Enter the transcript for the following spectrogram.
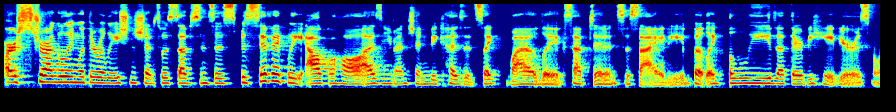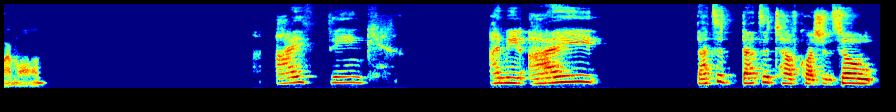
are struggling with their relationships with substances, specifically alcohol, as you mentioned, because it's like wildly accepted in society, but like believe that their behavior is normal? I think I mean I that's a that's a tough question. So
